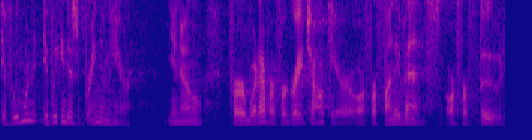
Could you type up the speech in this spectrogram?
if, we, want, if we can just bring them here, you know, for whatever, for great childcare or for fun events or for food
